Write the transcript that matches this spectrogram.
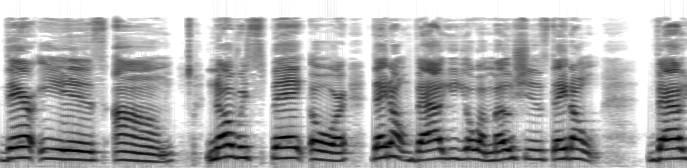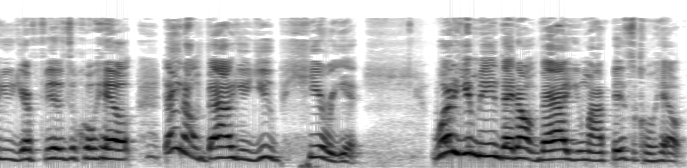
there is um no respect or they don't value your emotions. They don't value your physical health. They don't value you period what do you mean they don't value my physical health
